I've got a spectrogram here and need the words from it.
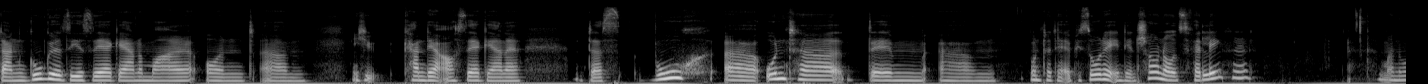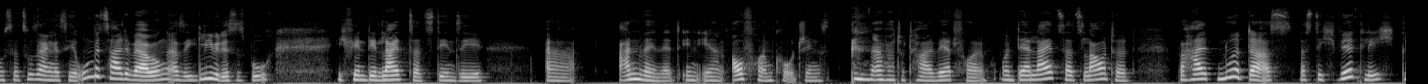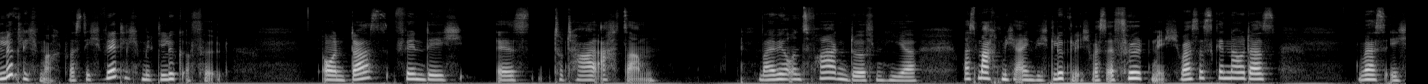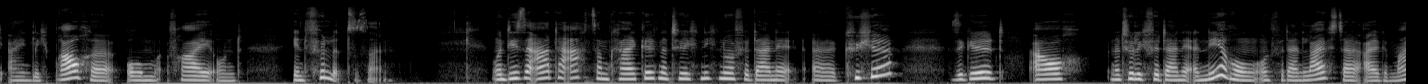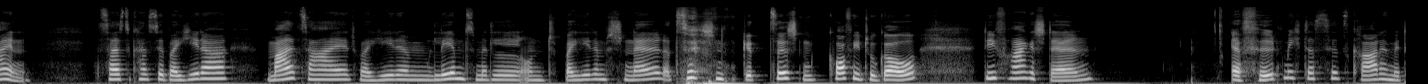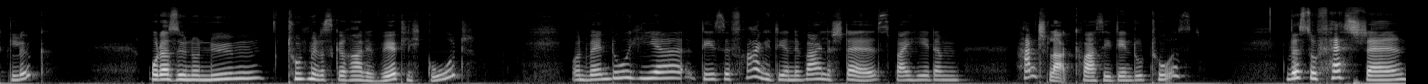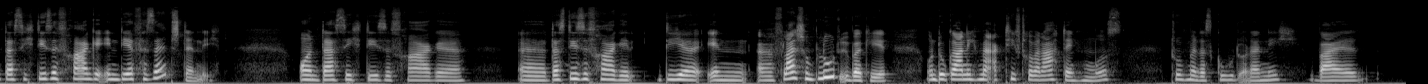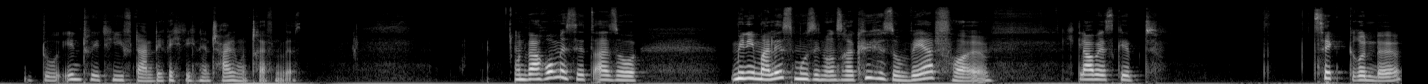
dann google sie sehr gerne mal und ähm, ich kann dir auch sehr gerne das Buch äh, unter dem ähm, unter der Episode in den Show Notes verlinken. Man muss dazu sagen, es ist hier unbezahlte Werbung. Also ich liebe dieses Buch. Ich finde den Leitsatz, den sie äh, anwendet in ihren Aufräumcoachings, einfach total wertvoll. Und der Leitsatz lautet, behalt nur das, was dich wirklich glücklich macht, was dich wirklich mit Glück erfüllt. Und das finde ich ist total achtsam, weil wir uns fragen dürfen hier, was macht mich eigentlich glücklich? Was erfüllt mich? Was ist genau das, was ich eigentlich brauche, um frei und in Fülle zu sein? Und diese Art der Achtsamkeit gilt natürlich nicht nur für deine äh, Küche, sie gilt auch natürlich für deine Ernährung und für deinen Lifestyle allgemein. Das heißt, du kannst dir bei jeder Mahlzeit, bei jedem Lebensmittel und bei jedem schnell dazwischen gezischten Coffee to go die Frage stellen, erfüllt mich das jetzt gerade mit Glück? Oder synonym, tut mir das gerade wirklich gut? Und wenn du hier diese Frage dir eine Weile stellst, bei jedem Handschlag quasi, den du tust, wirst du feststellen, dass sich diese Frage in dir verselbstständigt und dass sich diese Frage, äh, dass diese Frage dir in äh, Fleisch und Blut übergeht und du gar nicht mehr aktiv darüber nachdenken musst, tut mir das gut oder nicht, weil du intuitiv dann die richtigen Entscheidungen treffen wirst. Und warum ist jetzt also Minimalismus in unserer Küche so wertvoll? Ich glaube, es gibt zig Gründe,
